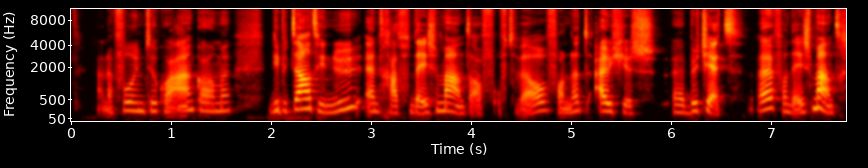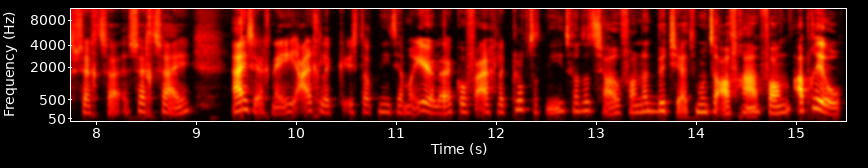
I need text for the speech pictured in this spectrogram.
Nou, dan voel je hem natuurlijk wel aankomen. Die betaalt hij nu en het gaat van deze maand af. Oftewel van het uitjesbudget van deze maand, zegt zij, zegt zij. Hij zegt nee, eigenlijk is dat niet helemaal eerlijk. Of eigenlijk klopt dat niet, want het zou van het budget moeten afgaan van april.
